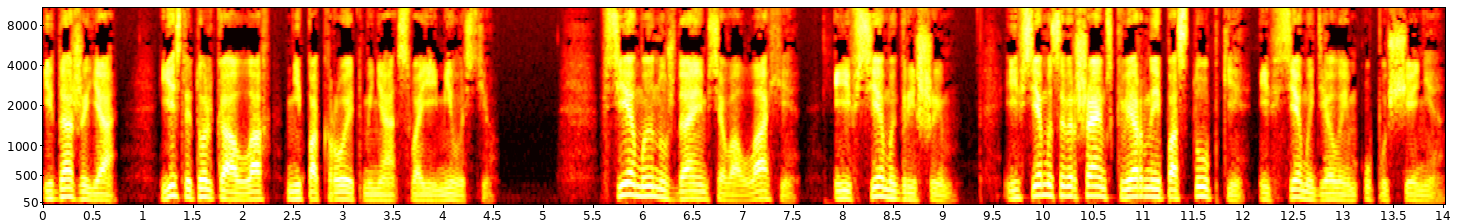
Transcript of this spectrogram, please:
«И даже я, если только Аллах не покроет меня своей милостью». Все мы нуждаемся в Аллахе, и все мы грешим, и все мы совершаем скверные поступки, и все мы делаем упущения.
